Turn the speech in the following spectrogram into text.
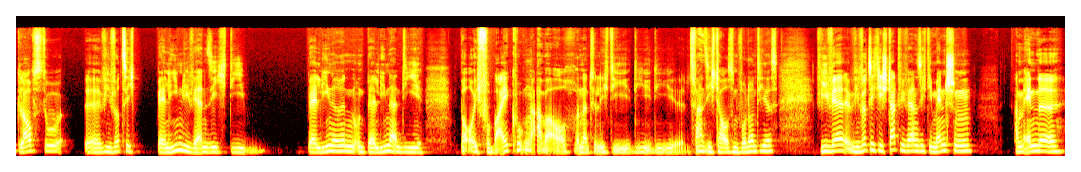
glaubst du, äh, wie wird sich Berlin, wie werden sich die Berlinerinnen und Berliner, die bei euch vorbeigucken, aber auch natürlich die, die, die 20.000 Volunteers. Wie, wär, wie wird sich die Stadt, wie werden sich die Menschen am Ende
